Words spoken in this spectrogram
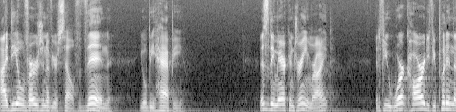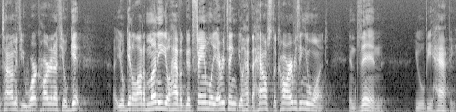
ideal version of yourself, then you'll be happy. This is the American dream, right? That if you work hard, if you put in the time, if you work hard enough, you'll get, Uh, you'll get a lot of money, you'll have a good family, everything, you'll have the house, the car, everything you want. And then you will be happy.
